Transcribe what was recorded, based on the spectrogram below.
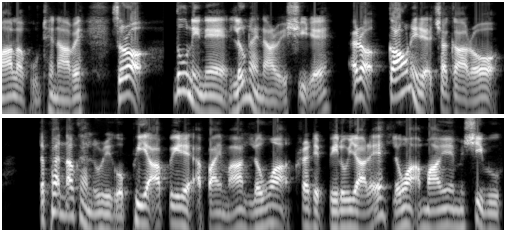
မားတော့ဘူးထင်တာပဲဆိုတော့သူ့အနေနဲ့လုံနိုင်တာတွေရှိတယ်အဲ့တော့ကောင်းနေတဲ့အချက်ကတော့တစ်ဖက်နောက်ခံလူတွေကို PR ပေးတဲ့အပိုင်းမှာလုံးဝ credit ပေးလို့ရတယ်လုံးဝအမှားယွင်းမရှိဘူး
